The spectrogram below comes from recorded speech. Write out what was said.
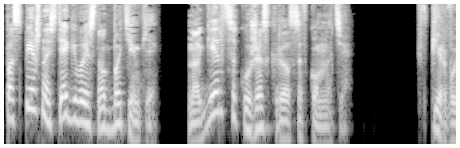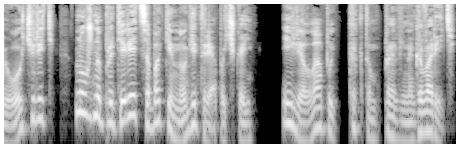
поспешно стягивая с ног ботинки, но герцог уже скрылся в комнате. В первую очередь нужно протереть собаке ноги тряпочкой. Или лапы, как там правильно говорить.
